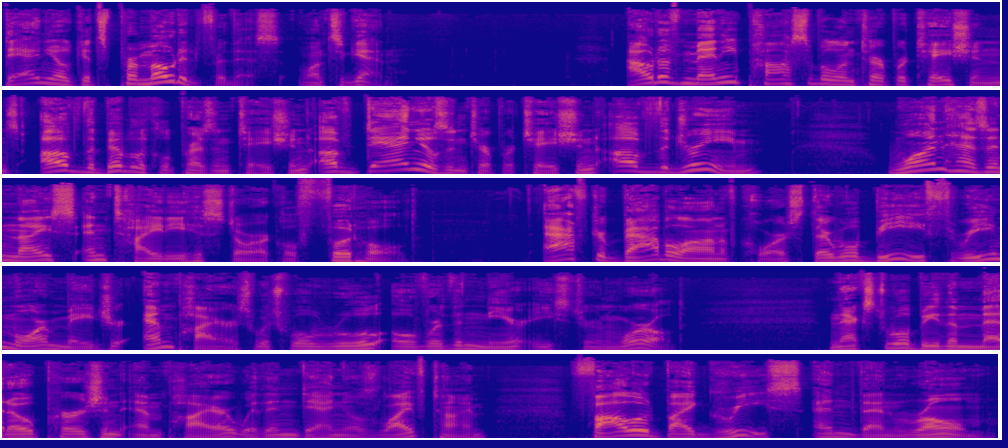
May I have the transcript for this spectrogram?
Daniel gets promoted for this, once again. Out of many possible interpretations of the biblical presentation, of Daniel's interpretation of the dream, one has a nice and tidy historical foothold. After Babylon, of course, there will be three more major empires which will rule over the Near Eastern world. Next will be the Medo Persian Empire within Daniel's lifetime, followed by Greece and then Rome.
